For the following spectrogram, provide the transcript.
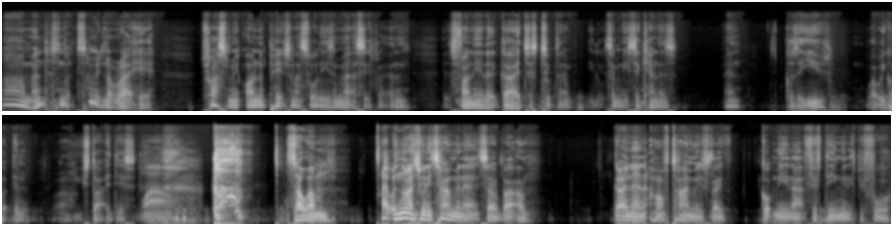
no, man, that's not, something's not right here. Trust me, on the pitch, and I saw these amount of six players. And it's funny that guy just took them. He looked at me. He said, "Canners, man, it's because of you. Why we got them? Wow. You started this." Wow. So um, that was nice when he told me that. So, but um, going down at half time, it's like got me like 15 minutes before,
